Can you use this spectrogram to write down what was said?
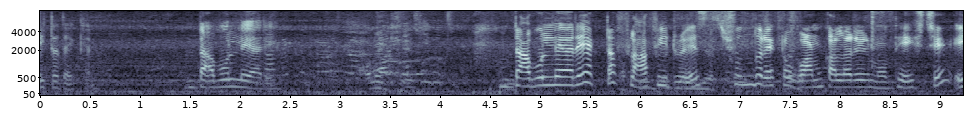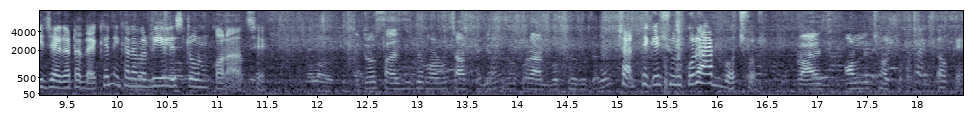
এইটা দেখেন ডাবল লেয়ারে অনেক ডাবল লেয়ারে একটা ফ্লাফি ড্রেস সুন্দর একটা ওয়ার্ম কালারের মধ্যে এসছে। এই জায়গাটা দেখেন এখানে আবার রিয়েল স্টোন করা আছে। এটাও সাইজ দিতে পারব চার থেকে শুরু করে আট বছরের ভিতরে। চার থেকে শুরু করে আট বছর। প্রাইস অনলি ছয়শো টাকা। ওকে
